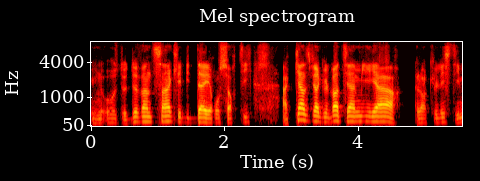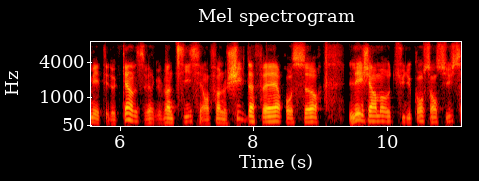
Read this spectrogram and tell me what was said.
une hausse de 2,25. L'EBITDA est ressorti à 15,21 milliards, alors que l'estimé était de 15,26. Et enfin, le chiffre d'affaires ressort légèrement au-dessus du consensus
